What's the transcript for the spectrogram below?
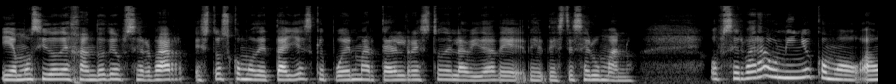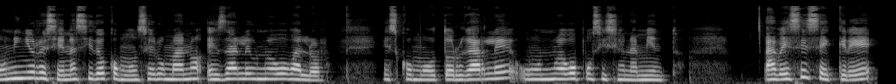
y hemos ido dejando de observar estos como detalles que pueden marcar el resto de la vida de, de, este ser humano. Observar a un niño como a un niño recién nacido como un ser humano es darle un nuevo valor, es como otorgarle un nuevo posicionamiento. A veces se cree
